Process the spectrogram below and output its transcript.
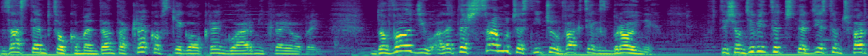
zastępcą komendanta krakowskiego okręgu Armii Krajowej. Dowodził, ale też sam uczestniczył w akcjach zbrojnych. W 1944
